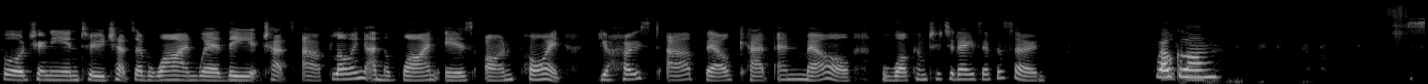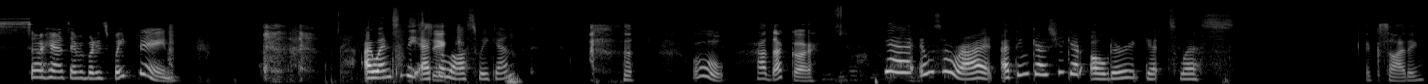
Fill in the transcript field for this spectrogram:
for tuning in to Chats Over Wine, where the chats are flowing and the wine is on point. Your hosts are Belle, Kat, and Mel. Welcome to today's episode. Welcome. Welcome. So, how's everybody's week been? I went to the Ekka Sick. last weekend. Oh, how'd that go? Yeah, it was alright. I think as you get older, it gets less. Exciting.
